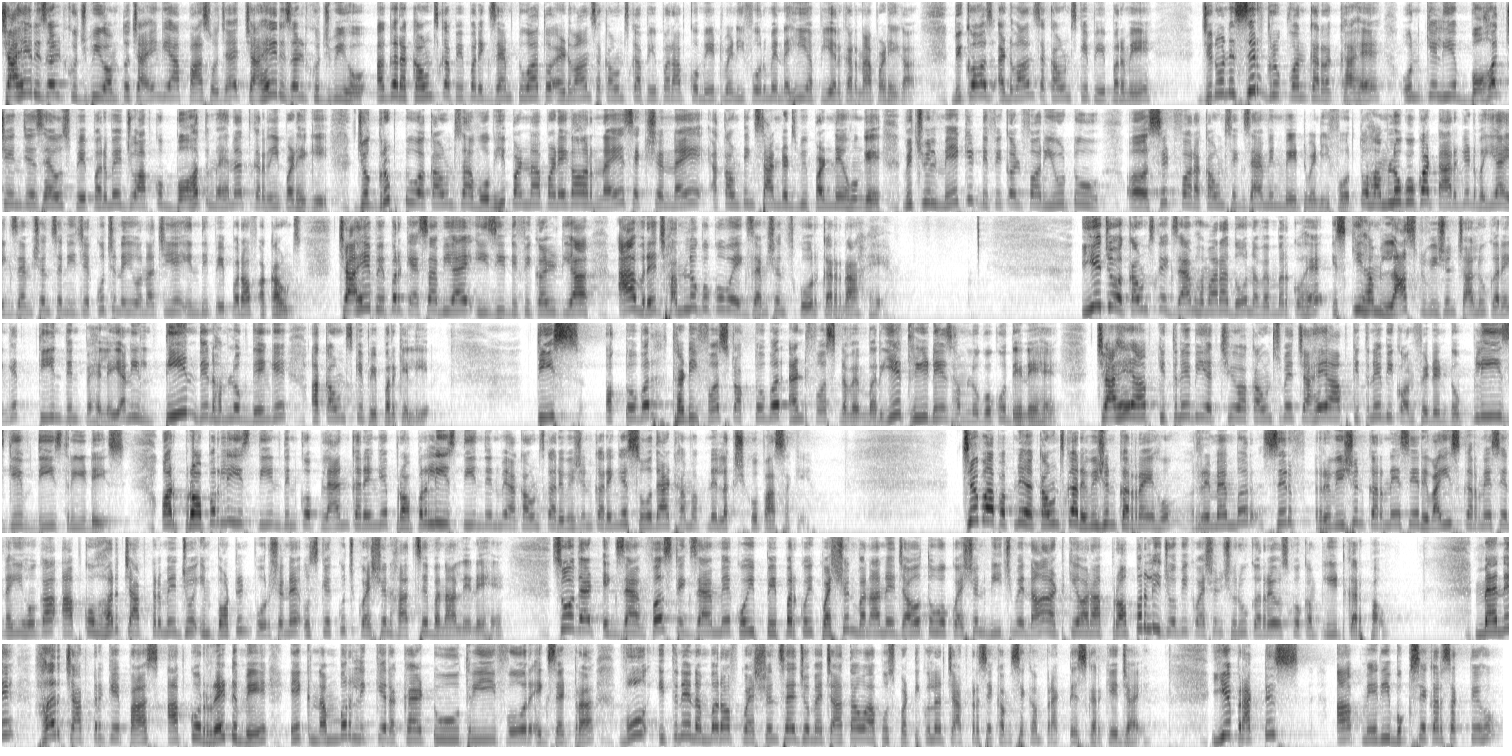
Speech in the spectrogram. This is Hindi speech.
चाहे रिज़ल्ट कुछ भी हो, हम तो चाहेंगे आप पास हो जाए, चाहे रिज़ल्ट कुछ भी हो, अगर अकाउंट्स का पेपर एग्ज़ाम हुआ तो एडवांस अकाउंट्स का पेपर आपको मे 24 में नहीं अपियर करना पड़ेगा। बिकॉज़ एडवांस अकाउंट्स के पेपर में जिन्होंने सिर्फ़ ग्रुप वन कर रखा है, उनके लिए बहुत चेंजेस है उस पेपर में जो आपको बहुत मेहनत करनी पड़ेगी। जो ग्रुप टू अकाउंट्स था वो भी पढ़ना पड़ेगा और नए सेक्शन नए अकाउंटिंग स्टैंडर्ड्स भी पढ़ने होंगे which will make it difficult for you to sit for accounts exam in May 24 तो हम लोगों का टारगेट भैया एग्जामेशन से नीचे कुछ नहीं होना चाहिए in the paper of accounts चाहे पेपर कैसा भी आए इजी डिफ़िकल्ट या एवरेज हम लोगों को वो एग्जामेशन स्कोर करना है। ये जो अकाउंट्स का एग्ज़ाम हमारा दो नवंबर को है, इसकी हम लास्ट रिवीजन चालू करेंगे तीन दिन पहले, यानी तीन दिन हम लोग देंगे अकाउंट्स के पेपर के लिए। तीस अक्टूबर thirty first October and first November, ये थ्री डेज़ हम लोगों को देने हैं। चाहे आप कितने भी अच्छे हो अकाउंट्स में, चाहे आप कितने भी कॉन्फिडेंट हो please give these three days और प्रॉपरली इस तीन दिन को प्लान करेंगे प्रॉपरली इस तीन दिन में अकाउंट्स का रिविजन करेंगे सो so दैट हम अपने लक्ष्य को पा सके। जब आप अपने अकाउंट्स का रिवीजन कर रहे हो रिमेंबर सिर्फ़ रिवीजन करने से रिवाइज करने से नहीं होगा। आपको हर चैप्टर में जो इंपॉर्टेंट पोर्शन है, उसके कुछ क्वेश्चन हाथ से बना लेने हैं। So that exam first exam में कोई पेपर कोई क्वेश्चन बनाने जाओ तो वो क्वेश्चन बीच में ना अटके और आप प्रॉपरली जो भी क्वेश्चन शुरू कर रहे हो, उसको कंप्लीट कर पाओ। मैंने हर चैप्टर के पास आपको रेड में एक नंबर लिख के रखा है टू थ्री फोर एक्सेट्रा वो इतने नंबर ऑफ़ क्वेश्चन है जो मैं चाहता हूँ आप उस पर्टिकुलर चैप्टर से कम से कम प्रैक्टिस करके जाए। ये प्रैक्टिस आप मेरी बुक से कर सकते हो।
